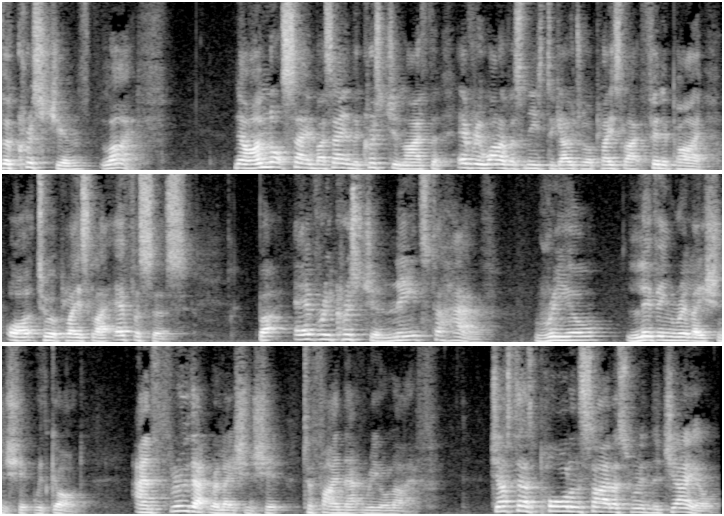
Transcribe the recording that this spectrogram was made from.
the Christian life. Now, I'm not saying by saying the Christian life that every one of us needs to go to a place like Philippi or to a place like Ephesus, but every Christian needs to have real, living relationship with God. And through that relationship, to find that real life. Just as Paul and Silas were in the jail,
